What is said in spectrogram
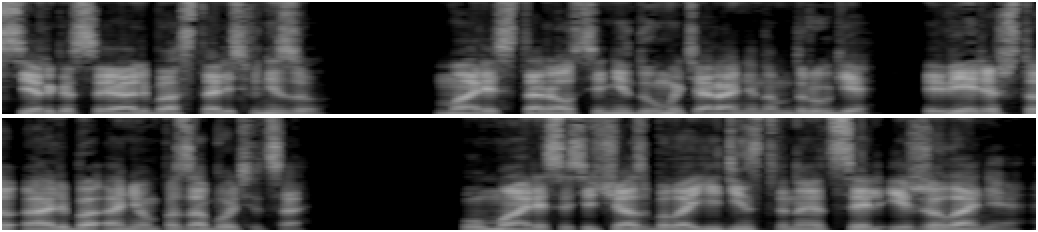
Сергас и Альба остались внизу. Марис старался не думать о раненом друге, веря, что Альба о нем позаботится. У Мариса сейчас была единственная цель и желание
